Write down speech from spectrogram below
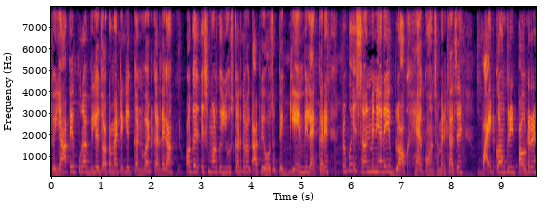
तो यहाँ पे पूरा विलेज ऑटोमेटिकली कन्वर्ट कर देगा, और अगर इस मॉड को यूज़ करते वक्त आपके हो सकते हैं गेम भी लैक करें, पर हमको ये समझ में नहीं आ रहा ये ब्लॉक है कौन सा, मेरे ख्याल से व्हाइट कॉन्क्रीट पाउडर है,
